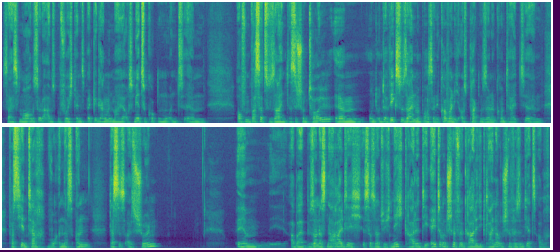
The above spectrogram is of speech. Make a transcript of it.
sei es morgens oder abends, bevor ich dann ins Bett gegangen bin, mal aufs Meer zu gucken und ähm, auf dem Wasser zu sein. Das ist schon toll. Ähm, und unterwegs zu sein, man braucht seine Koffer nicht auspacken, sondern kommt halt ähm, fast jeden Tag woanders an. Das ist alles schön. Ähm, aber besonders nachhaltig ist das natürlich nicht. Gerade die älteren Schiffe, gerade die kleineren Schiffe sind jetzt auch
